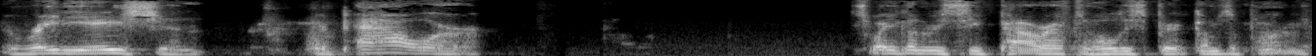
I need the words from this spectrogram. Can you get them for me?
they're radiation, they're power. That's why you're going to receive power after the Holy Spirit comes upon you.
